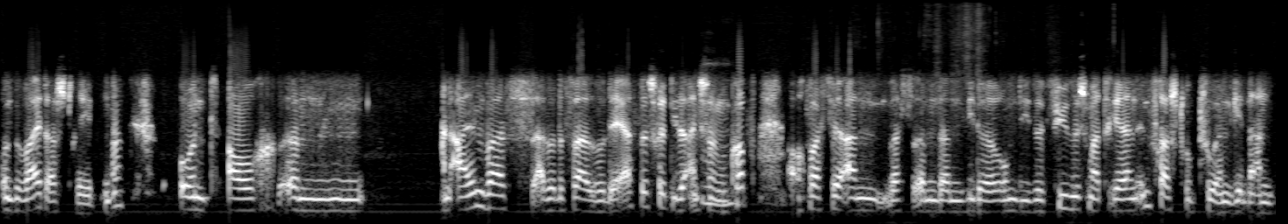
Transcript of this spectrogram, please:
und so weiter strebt. Ne? Und auch ähm, an allem, was, also das war so der erste Schritt, diese Einstellung mhm. im Kopf, auch was wir an, was ähm, dann wiederum diese physisch-materiellen Infrastrukturen genannt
